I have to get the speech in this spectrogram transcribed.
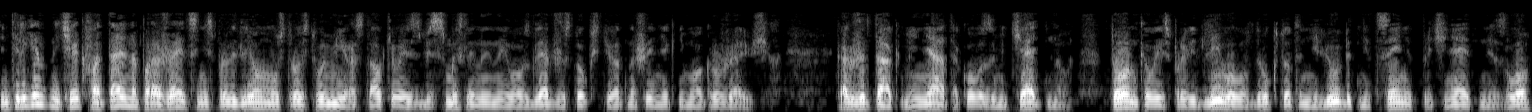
Интеллигентный человек фатально поражается несправедливому устройству мира, сталкиваясь с бессмысленной, на его взгляд, жестокостью отношения к нему окружающих. Как же так, меня, такого замечательного, тонкого и справедливого, вдруг кто-то не любит, не ценит, причиняет мне зло?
